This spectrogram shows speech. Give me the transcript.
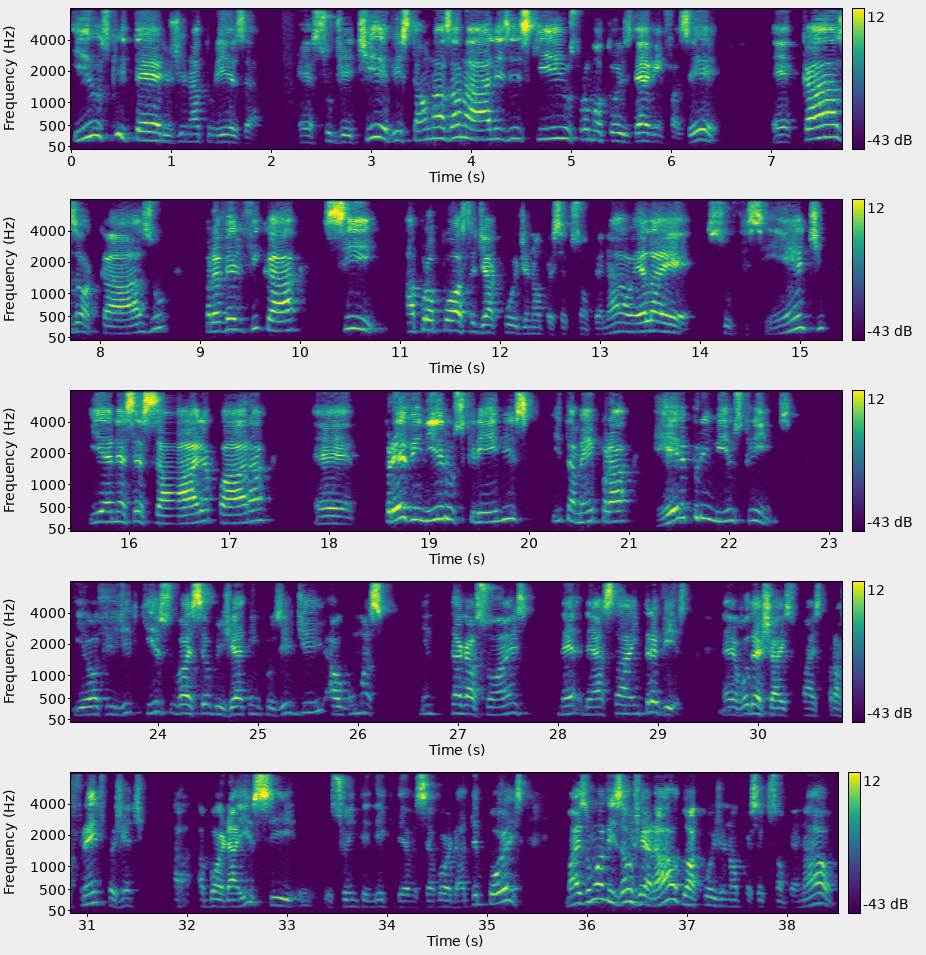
E os critérios de natureza é, subjetiva estão nas análises que os promotores devem fazer, é, caso a caso, para verificar se a proposta de acordo de não persecução penal ela é suficiente e é necessária para é, prevenir os crimes e também para reprimir os crimes. E eu acredito que isso vai ser objeto, inclusive, de algumas indagações né, nessa entrevista. Né, eu vou deixar isso mais para frente para a gente abordar isso, se o senhor entender que deve ser abordado depois. Mas uma visão geral do acordo de não persecução penal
